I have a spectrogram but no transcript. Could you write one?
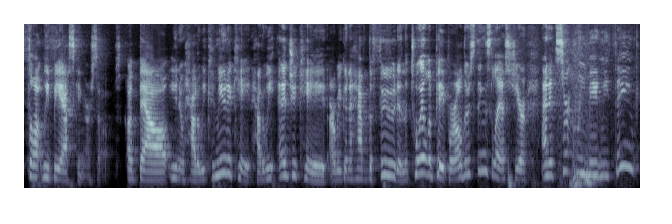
thought we'd be asking ourselves about, you know, how do we communicate? How do we educate? Are we going to have the food and the toilet paper? All those things last year. And it certainly made me think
